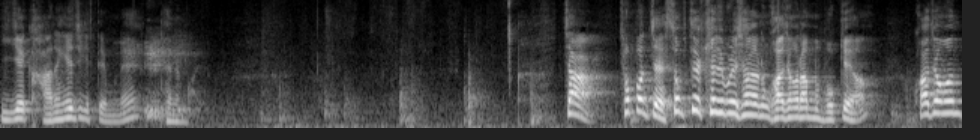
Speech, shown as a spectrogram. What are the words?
이게 가능해지기 때문에 되는 거예요. 자, 첫 번째 소프트웨어 calibration 하는 과정을 한번 볼게요. 과정은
